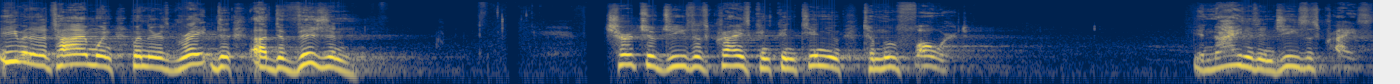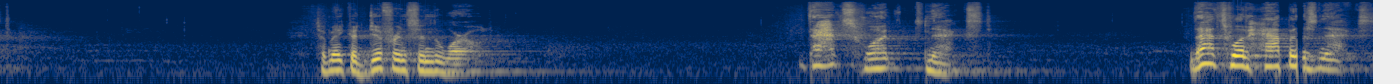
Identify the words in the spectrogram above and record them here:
even at a time when, when there's great di- uh, division, Church of Jesus Christ can continue to move forward, united in Jesus Christ, to make a difference in the world. That's what's next. That's what happens next.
